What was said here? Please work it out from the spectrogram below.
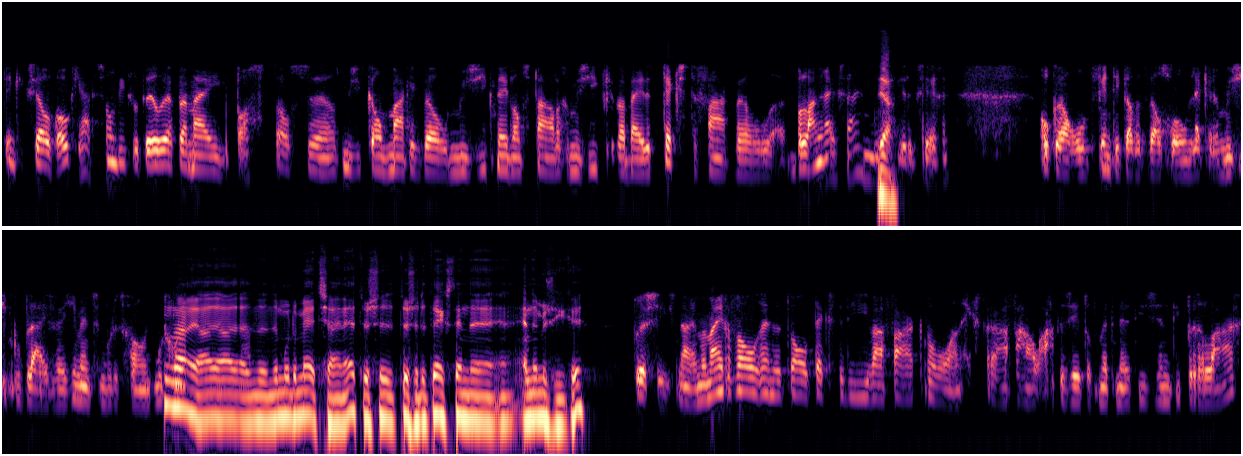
Denk ik zelf ook. Ja, het is een lied wat heel erg bij mij past. Als, uh, als muzikant maak ik wel muziek, Nederlandstalige muziek, waarbij de teksten vaak wel uh, belangrijk zijn, moet ja. ik eerlijk zeggen. Ook wel vind ik dat het wel gewoon lekkere muziek moet blijven. Weet je, mensen moeten het gewoon... Het moet nou gewoon... ja, ja, er moet een match zijn hè, tussen, tussen de tekst en de, en de muziek. Hè? Precies. Nou, in mijn geval zijn het al teksten die waar vaak nog wel een extra verhaal achter zit of met net iets een diepere laag.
